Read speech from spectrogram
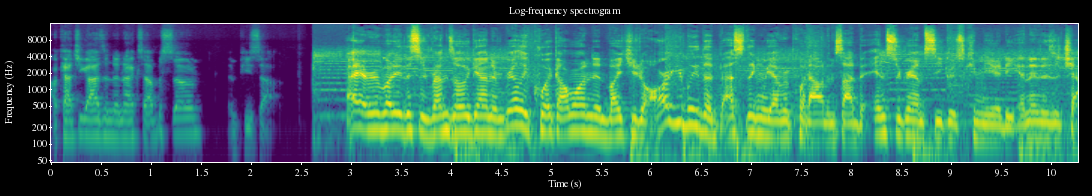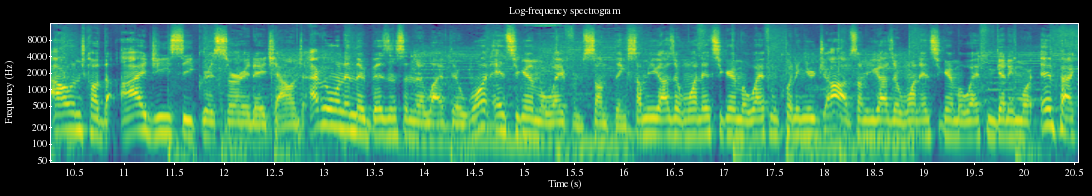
I'll catch you guys in the next episode, and peace out. Hey everybody, this is Renzo again, and really quick, I wanted to invite you to arguably the best thing we ever put out inside the Instagram Secrets community, and it is a challenge called the IG Secrets 30 Day Challenge. Everyone in their business and their life, they're one Instagram away from something. Some of you guys are one Instagram away from quitting your job. Some of you guys are one Instagram away from getting more impact.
